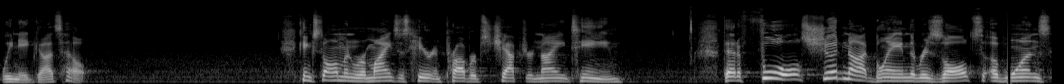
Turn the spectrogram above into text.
we need God's help. King Solomon reminds us here in Proverbs chapter 19 that a fool should not blame the results of one's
